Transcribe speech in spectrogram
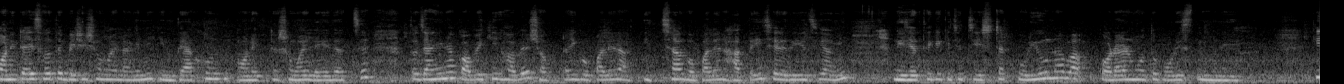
মনিটাইজ হতে বেশি সময় লাগেনি, কিন্তু এখন অনেকটা সময় লেগে যাচ্ছে। তো জানি না কবে কি হবে, সবটাই গোপালের ইচ্ছা গোপালের হাতেই ছেড়ে দিয়েছি আমি। নিজের থেকে কিছু চেষ্টা করিও না বা করার মতো পরিস্থিতি মানে কী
